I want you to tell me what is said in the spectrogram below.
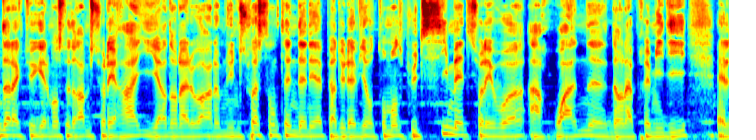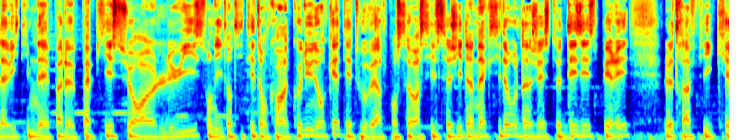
dans l'actu également, ce drame sur les rails. Hier, dans la Loire, un homme d'une soixantaine d'années a perdu la vie en tombant de plus de 6 mètres sur les voies à Rouen dans l'après-midi. La victime n'avait pas de papier sur lui. Son identité est encore inconnue. Une enquête est ouverte pour savoir s'il s'agit d'un accident ou d'un geste désespéré. Le trafic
